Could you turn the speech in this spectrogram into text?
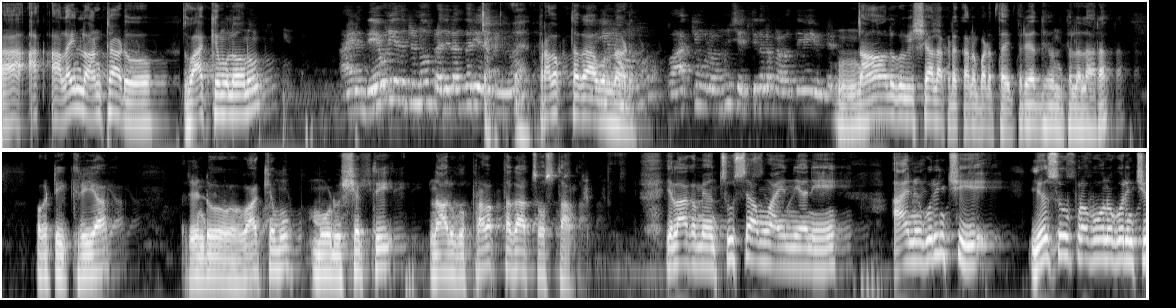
ఆ- లైన్లో అంటాడు వాక్యములోను ఆయన దేవుని ఎదుటను ప్రజలందరి ప్రవక్తగా ఉన్నాడు. శక్తిగల నాలుగు విషయాలు అక్కడ కనబడతాయి. ప్రియదేవుని పిల్లలారా ఒకటి క్రియ రెండు వాక్యము మూడు శక్తి నాలుగు ప్రవక్తగా చూస్తాం. ఇలాగ మేము చూసాము ఆయన్ని అని ఆయన గురించి యేసు ప్రభువును గురించి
